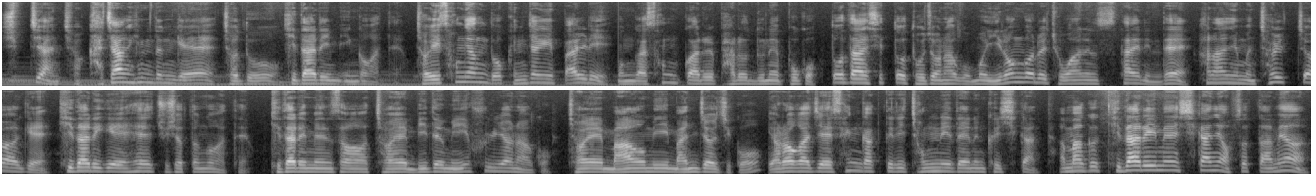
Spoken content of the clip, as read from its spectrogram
쉽지 않죠. 가장 힘든 게 저도 기다림인 것 같아요. 저희 성향도 굉장히 빨리 뭔가 성과를 바로 눈에 보고 또다시 또 도전하고 뭐 이런 거를 좋아하는 스타일인데 하나님은 철저하게 기다리게 해 주셨던 것 같아요. 기다리면서 저의 믿음이 훈련하고 저의 마음이 만져지고 여러 가지의 생각들이 정리되는 그 시간 아마 그 기다림의 시간이 없었다면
